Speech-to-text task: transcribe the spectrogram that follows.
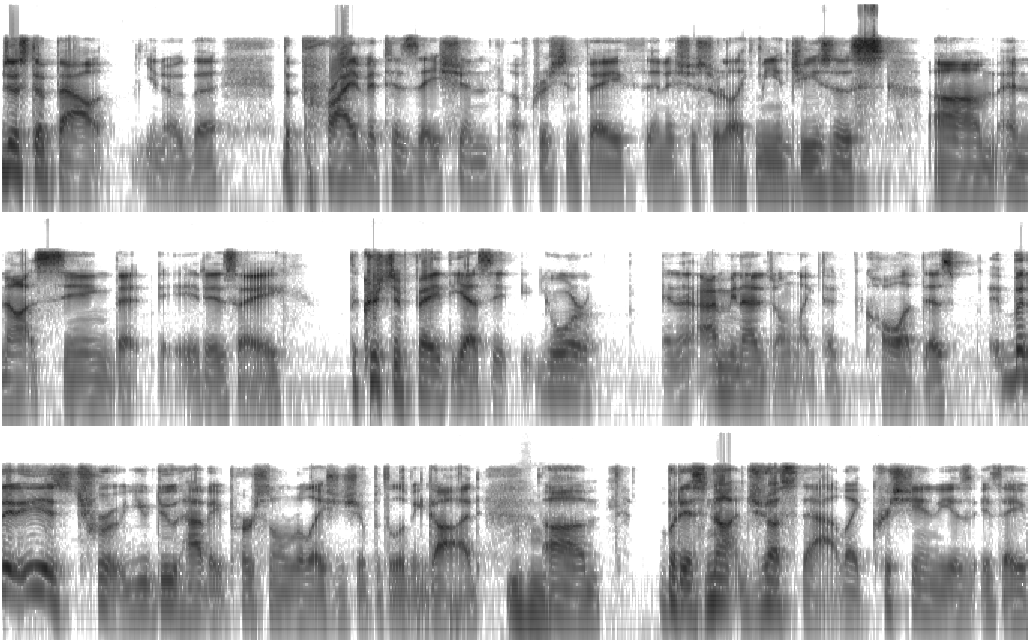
just about you know the the privatization of Christian faith, and it's just sort of like me and Jesus, um, and not seeing that it is a the Christian faith. Yes, it, your and I mean I don't like to call it this, but it is true. You do have a personal relationship with the living God. Mm-hmm. Um, but it's not just that. Like Christianity is, is a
